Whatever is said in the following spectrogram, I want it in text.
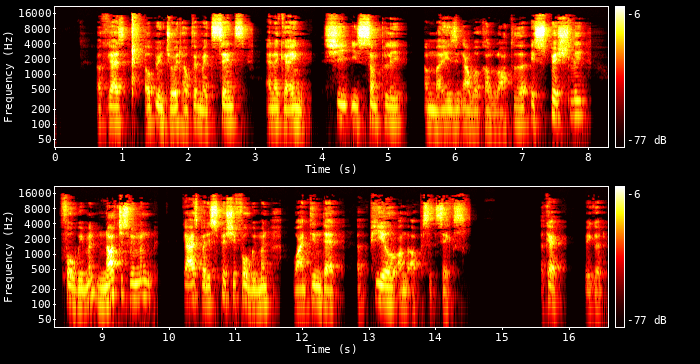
Okay, guys, hope you enjoyed, hope that made sense. And again, she is simply amazing. I work a lot especially for women, not just women, guys, but especially for women wanting that appeal on the opposite sex. Okay, very good.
